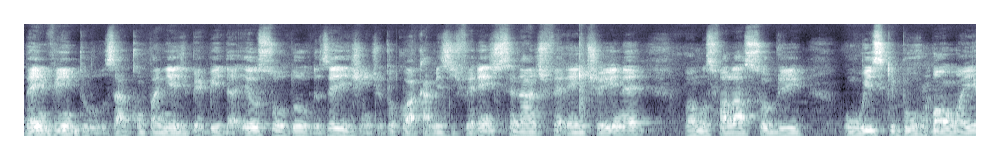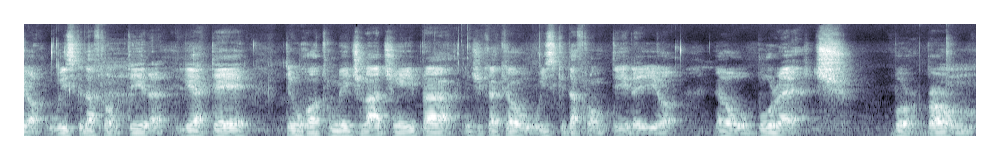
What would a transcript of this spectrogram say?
Bem-vindos à companhia de bebida. Eu sou o Douglas. Ei, gente, eu tô com a camisa diferente, cenário diferente aí, né? Vamos falar sobre o whisky bourbon aí, ó. O whisky da fronteira. Ele até tem um rótulo meio de ladinho aí pra indicar que é o whisky da fronteira aí, ó. É o Burret Bourbon.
